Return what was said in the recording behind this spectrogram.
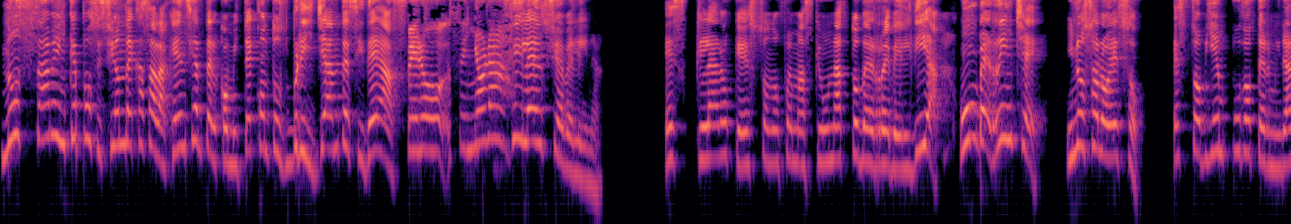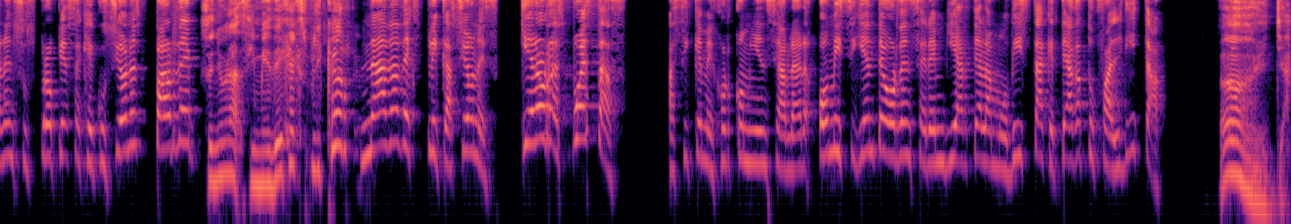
¿No sabe en qué posición dejas a la agencia ante el comité con tus brillantes ideas? Pero, señora... Silencio, Evelina. Es claro que esto no fue más que un acto de rebeldía, un berrinche. Y no solo eso, esto bien pudo terminar en sus propias ejecuciones, par de... Señora, si me deja explicar. Nada de explicaciones. Quiero respuestas. Así que mejor comience a hablar o mi siguiente orden será enviarte a la modista a que te haga tu faldita. Ay, ya.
